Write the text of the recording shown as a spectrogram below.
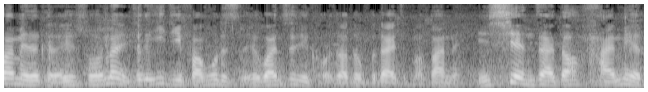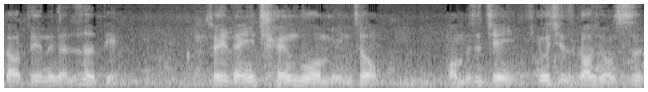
外面人可能会说：“那你这个一级防护的指挥官自己口罩都不戴怎么办呢？”您现在都还没有到对那个热点，所以等于全国民众，我们是建议，尤其是高雄市，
